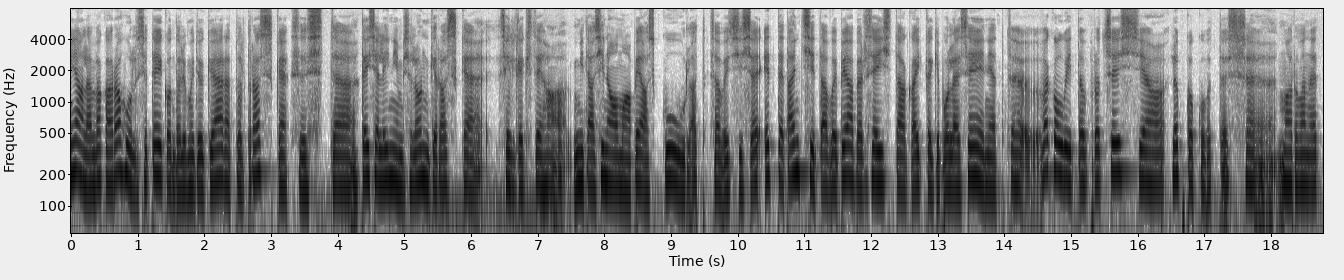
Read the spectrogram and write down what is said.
mina olen väga rahul, see teekond oli muidugi ääretult raske, sest äh, teisele inimesele ongi raske selgeks teha, mida sina oma peas kuulad. sa võid siis ette tantsida või pea peal seista, aga ikkagi pole see, nii et äh, väga huvitav protsess ja lõppkokkuvõttes äh, ma arvan, et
